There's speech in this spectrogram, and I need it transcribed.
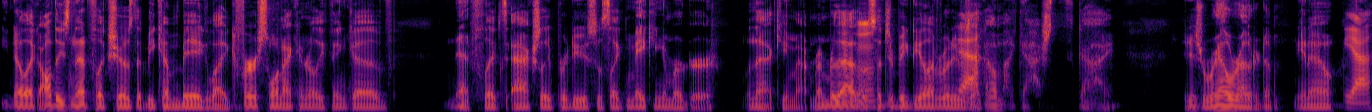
you know like all these Netflix shows that become big like first one I can really think of Netflix actually produced was like Making a Murderer when that came out. Remember that? It was Mhm. such a big deal. Everybody Yeah. was like, "Oh my gosh, this guy." They just railroaded him, you know? yeah.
